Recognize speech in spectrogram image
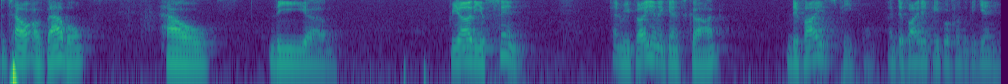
the Tower of Babel how the um, reality of sin and rebellion against God divides people and divided people from the beginning.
